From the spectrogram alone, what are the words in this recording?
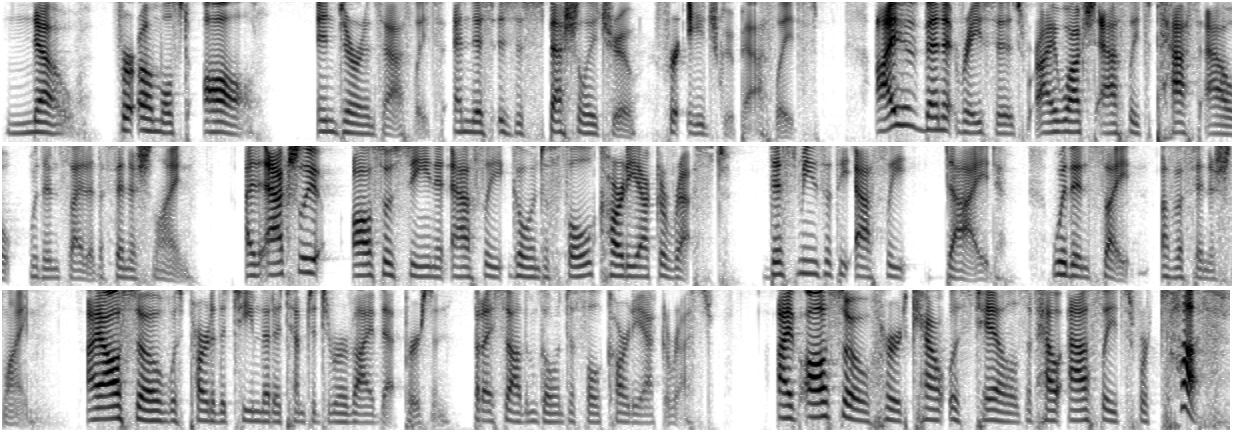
no for almost all endurance athletes. And this is especially true for age group athletes. I have been at races where I watched athletes pass out within sight of the finish line. I've actually also seen an athlete go into full cardiac arrest. This means that the athlete died within sight of a finish line. I also was part of the team that attempted to revive that person, but I saw them go into full cardiac arrest. I've also heard countless tales of how athletes were tough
